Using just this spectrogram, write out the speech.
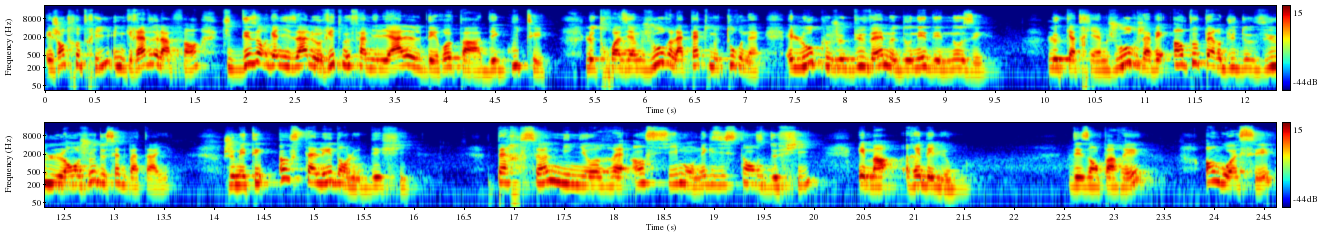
Et j'entrepris une grève de la faim qui désorganisa le rythme familial des repas, des goûters. Le troisième jour, la tête me tournait et l'eau que je buvais me donnait des nausées. Le quatrième jour, j'avais un peu perdu de vue l'enjeu de cette bataille. Je m'étais installée dans le défi. Personne n'ignorerait ainsi mon existence de fille et ma rébellion. Désemparés, angoissés,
